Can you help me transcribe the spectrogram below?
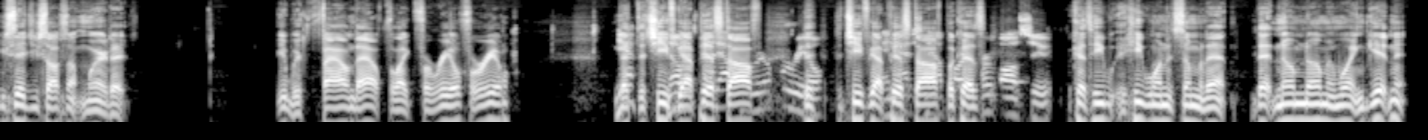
You said you saw something where that it was found out for like for real, for real. That the chief No, got pissed off. for real, for The, real. the chief got And pissed off of because lawsuit. because he he wanted some of that that num num and wasn't getting it.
